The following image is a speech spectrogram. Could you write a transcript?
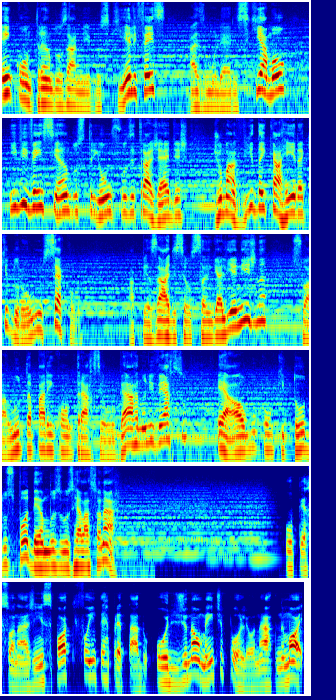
encontrando os amigos que ele fez, as mulheres que amou e vivenciando os triunfos e tragédias de uma vida e carreira que durou um século. Apesar de seu sangue alienígena, sua luta para encontrar seu lugar no universo é algo com que todos podemos nos relacionar. O personagem Spock foi interpretado originalmente por Leonard Nimoy,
